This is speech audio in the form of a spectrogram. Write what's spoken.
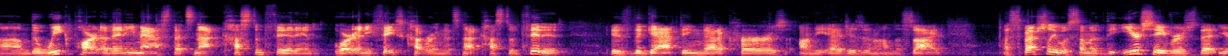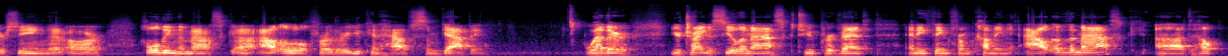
Um, the weak part of any mask that's not custom fitted or any face covering that's not custom fitted is the gapping that occurs on the edges and on the side. Especially with some of the ear savers that you're seeing that are holding the mask uh, out a little further, you can have some gapping. Whether you're trying to seal the mask to prevent anything from coming out of the mask uh, to help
